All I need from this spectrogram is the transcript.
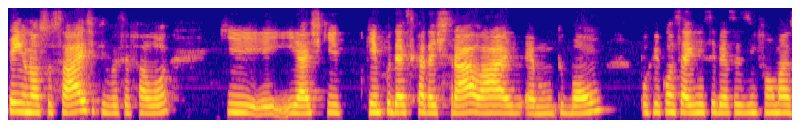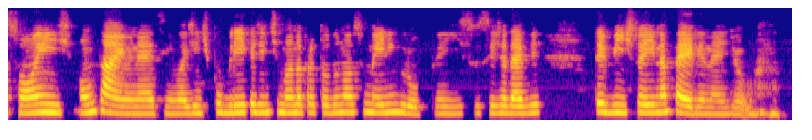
tem o nosso site que você falou, que e acho que quem pudesse cadastrar lá é muito bom porque consegue receber essas informações on time, né? Assim, a gente publica, a gente manda para todo o nosso mailing group. E isso você já deve ter visto aí na pele, né, Diogo?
